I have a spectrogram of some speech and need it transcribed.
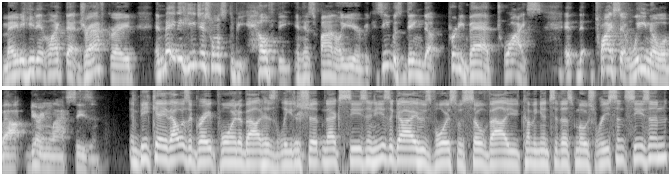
Maybe he didn't like that draft grade. And maybe he just wants to be healthy in his final year because he was dinged up pretty bad twice, eh, twice that we know about during last season. And BK, that was a great point about his leadership next season. He's a guy whose voice was so valued coming into this most recent season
